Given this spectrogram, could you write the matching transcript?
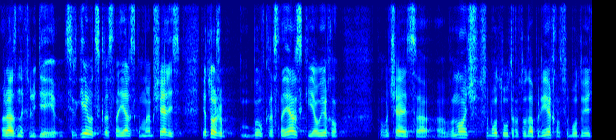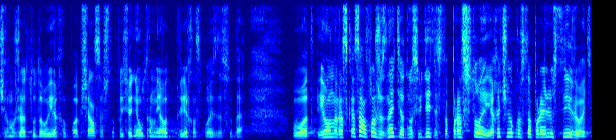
разных людей. Сергей вот с Красноярском мы общались. Я тоже был в Красноярске, я уехал Получается, в ночь, в субботу утром туда приехал, в субботу вечером уже оттуда уехал, пообщался, что сегодня утром я вот приехал с поезда сюда. Вот. И он рассказал тоже, знаете, одно свидетельство простое, я хочу его просто проиллюстрировать.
